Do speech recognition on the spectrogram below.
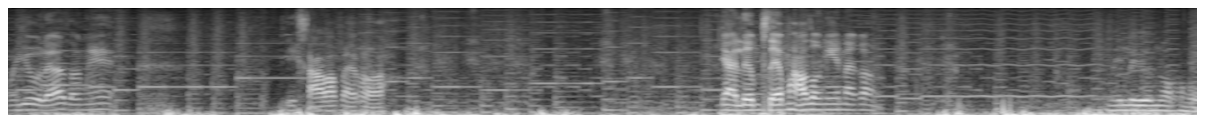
มาอยู่แล้วตรงนี้ที่คราฟเอาไปพอ อย่าลืมเซฟเฮาส์ตรงนี้นะก็ไม่ลืมหรอกโอ้โห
